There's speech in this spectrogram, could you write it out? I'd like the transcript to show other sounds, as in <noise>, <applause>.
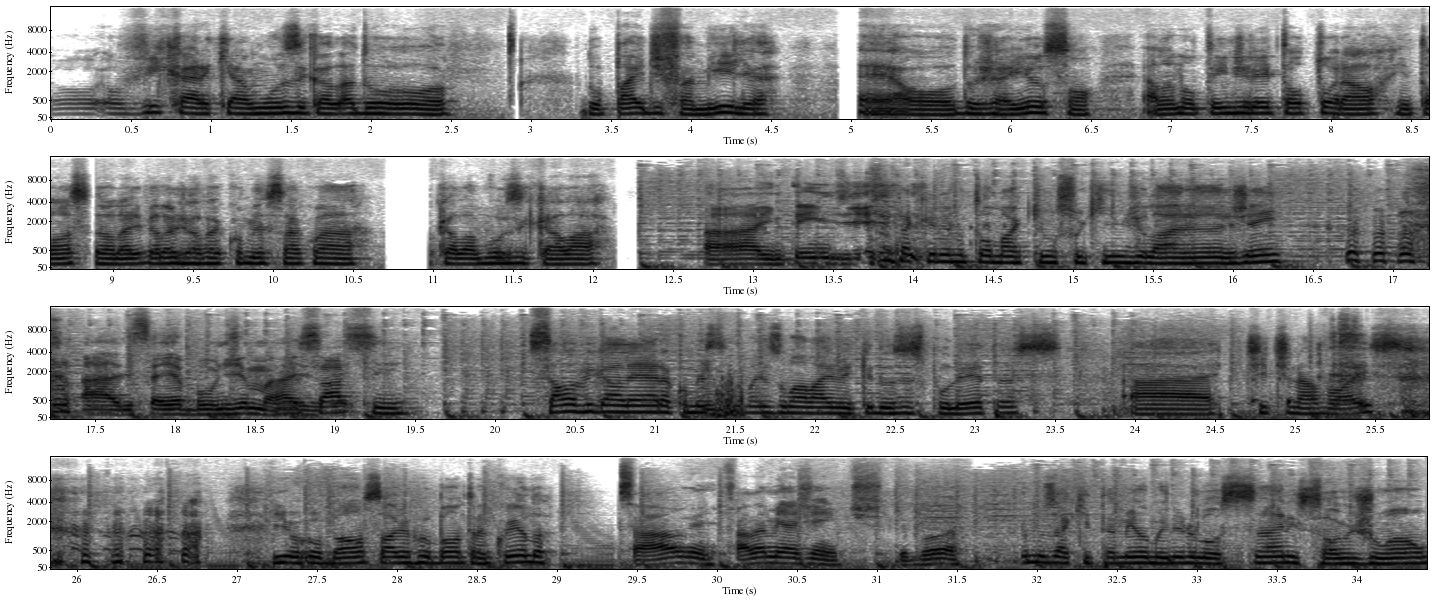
Eu, eu vi, cara, que a música lá do, do pai de família, é, o do Jailson, ela não tem direito autoral. Então essa live ela já vai começar com a, aquela música lá. Ah, entendi. Quem tá querendo tomar aqui um suquinho de laranja, hein? <laughs> ah, isso aí é bom demais. Começar assim. Salve galera, começando mais uma live aqui dos Espuletas. A Tite na voz. <laughs> e o Rubão, salve Rubão, tranquilo? Salve, fala minha gente, de boa? Temos aqui também o menino Lossani, salve João.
